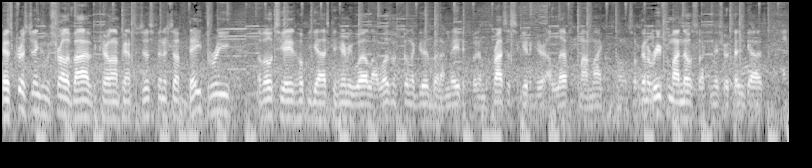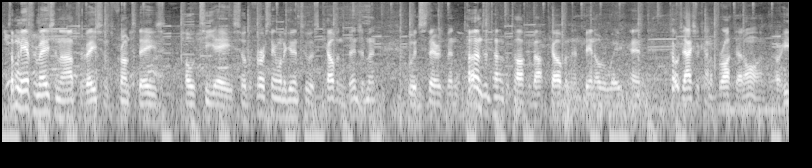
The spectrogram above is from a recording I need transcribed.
Hey, it's Chris Jenkins with Charlotte Vibe. The Carolina Panthers just finished up day three of OTAs. Hope you guys can hear me well. I wasn't feeling good, but I made it. But in the process of getting here, I left my microphone. So I'm going to read from my notes so I can make sure I tell you guys some of the information and observations from today's OTAs. So the first thing I want to get into is Kelvin Benjamin, which there's been tons and tons of talk about Kelvin and being overweight. And coach actually kind of brought that on, or he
